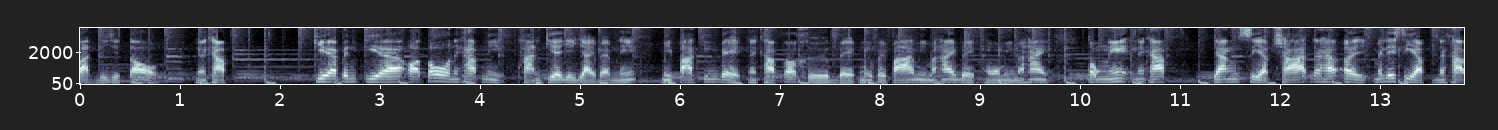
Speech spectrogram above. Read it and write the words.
ปัดดิจิตอลนะครับเกียร์เป็นเกียร์ออโต้นะครับนี่ฐานเกียร์ใหญ่ ๆ แบบนี้มี parking brake นะครับก็คือเบรกมือไฟฟ้ามีมาให้เบรกโฮมีมาให้ตรงนี้นะครับ ยังเสียบชาร์จนะครับ เอ้ยไม่ได้เสียบนะครับ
